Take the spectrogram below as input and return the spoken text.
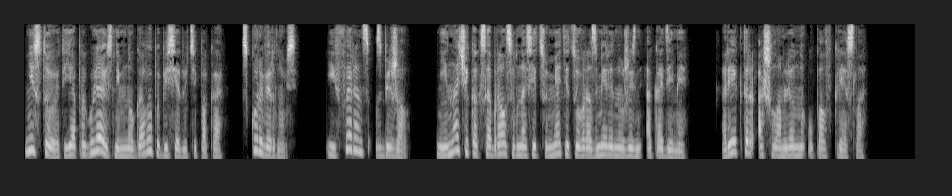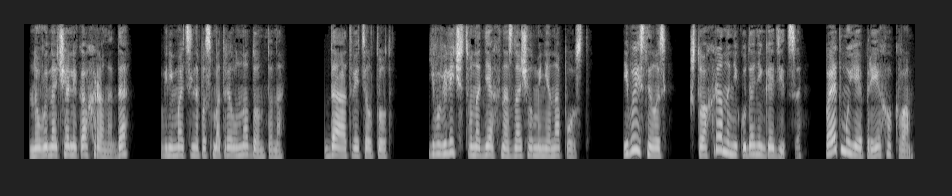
«Не стоит, я прогуляюсь немного, а вы побеседуйте пока. Скоро вернусь». И Ференс сбежал. Не иначе, как собрался вносить сумятицу в размеренную жизнь Академии. Ректор ошеломленно упал в кресло. «Новый начальник охраны, да?» Внимательно посмотрел он на Донтона. «Да», — ответил тот. «Его Величество на днях назначил меня на пост. И выяснилось, что охрана никуда не годится, поэтому я и приехал к вам.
